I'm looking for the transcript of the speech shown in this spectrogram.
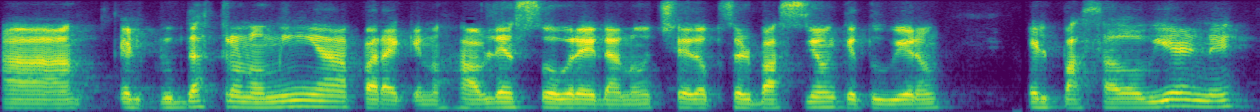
a el Club de Astronomía para que nos hablen sobre la noche de observación que tuvieron el pasado viernes.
